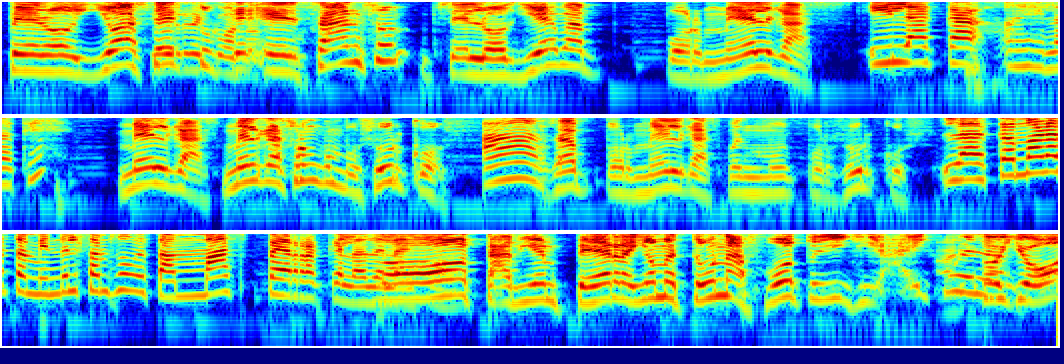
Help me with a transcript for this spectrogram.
pero yo acepto que el Samsung se lo lleva por melgas. ¿Y la ca... ay, ¿La qué? Melgas. Melgas son como surcos. Ah. O sea, por melgas, pues muy por surcos. La cámara también del Samsung está más perra que la del No, iPhone. está bien perra. Yo me tomé una foto y dije, ay, güey. ¿Soy yo?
